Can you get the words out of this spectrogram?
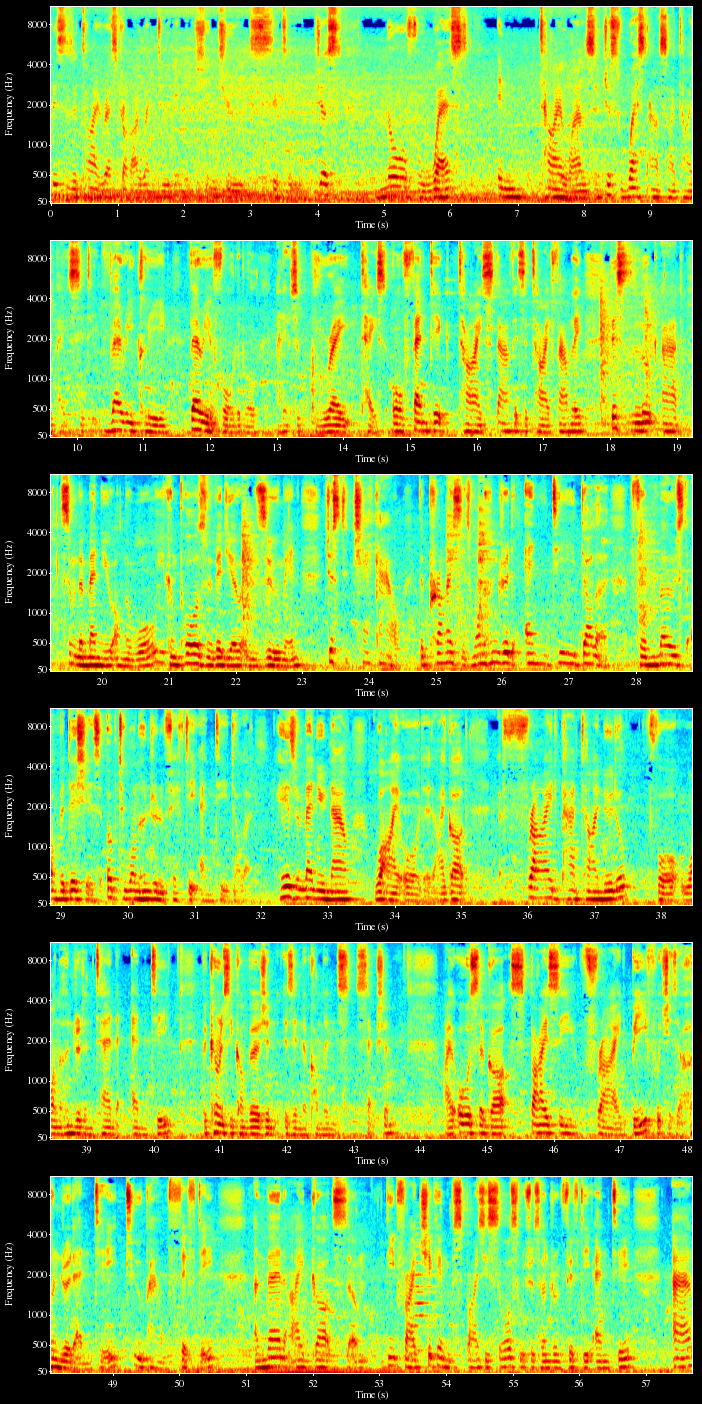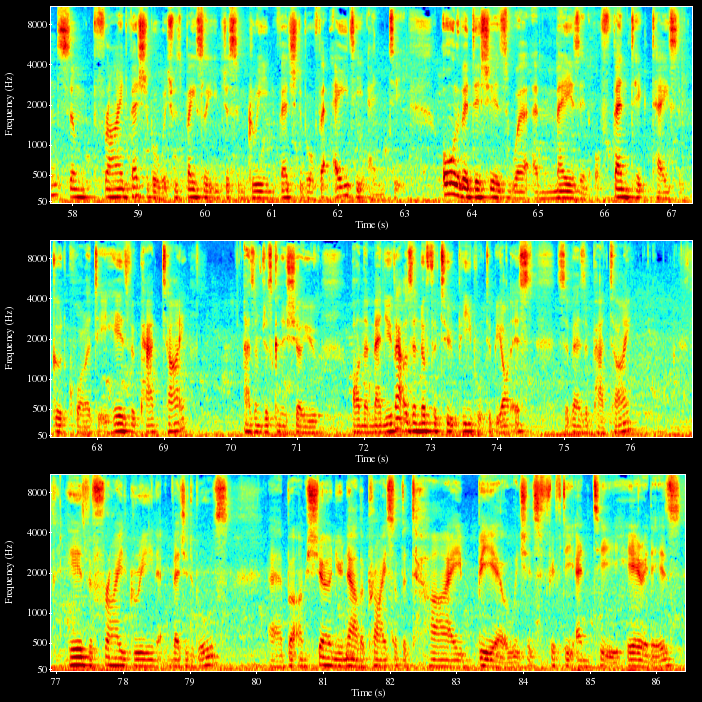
This is a Thai restaurant I went to in Hsinchu City, just northwest in Taiwan, so just west outside Taipei City. Very clean, very affordable, and it was a great taste. Authentic Thai staff, it's a Thai family. This is a look at some of the menu on the wall. You can pause the video and zoom in just to check out the prices 100 NT dollar for most of the dishes up to 150 NT dollar. Here's the menu now what I ordered. I got a fried pad thai noodle for 110 NT. The currency conversion is in the comments section. I also got spicy fried beef, which is 100 NT, £2.50. And then I got some deep fried chicken with spicy sauce, which was 150 NT. And some fried vegetable, which was basically just some green vegetable for 80 NT. All of the dishes were amazing, authentic taste, good quality. Here's the pad thai, as I'm just going to show you on the menu. That was enough for two people, to be honest. So there's a pad thai. Here's the fried green vegetables. Uh, but I'm showing you now the price of the Thai beer, which is 50 NT. Here it is.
